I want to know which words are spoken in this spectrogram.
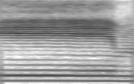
Eh,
